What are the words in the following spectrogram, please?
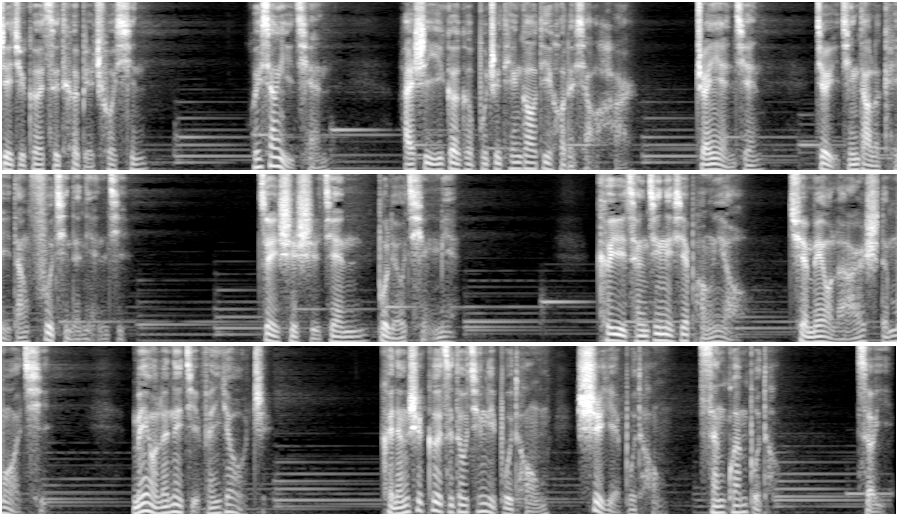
这句歌词特别戳心。回想以前。还是一个个不知天高地厚的小孩转眼间，就已经到了可以当父亲的年纪。最是时间不留情面，可与曾经那些朋友，却没有了儿时的默契，没有了那几分幼稚。可能是各自都经历不同，视野不同，三观不同，所以，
